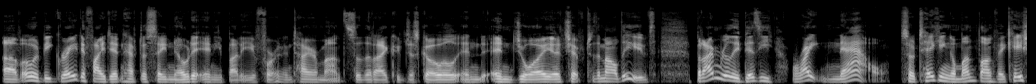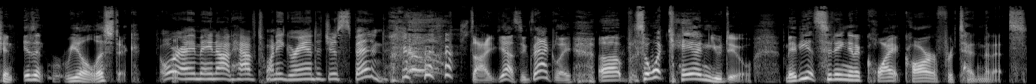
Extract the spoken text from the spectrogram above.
of, oh, it would be great if I didn't have to say no to anybody for an entire month so that I could just go and enjoy a trip to the Maldives. But I'm really busy right now. So taking a month long vacation isn't realistic. Or I may not have 20 grand to just spend. yes, exactly. Uh, so, what can you do? Maybe it's sitting in a quiet car for 10 minutes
